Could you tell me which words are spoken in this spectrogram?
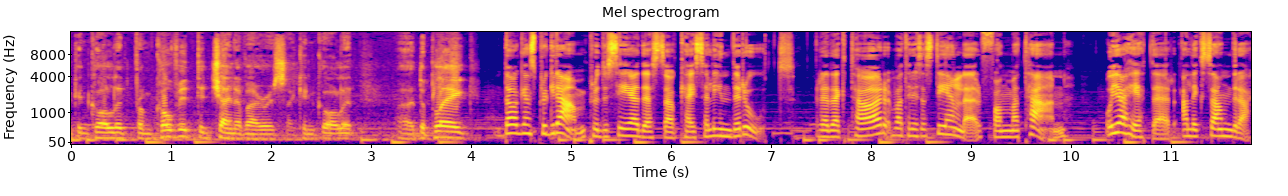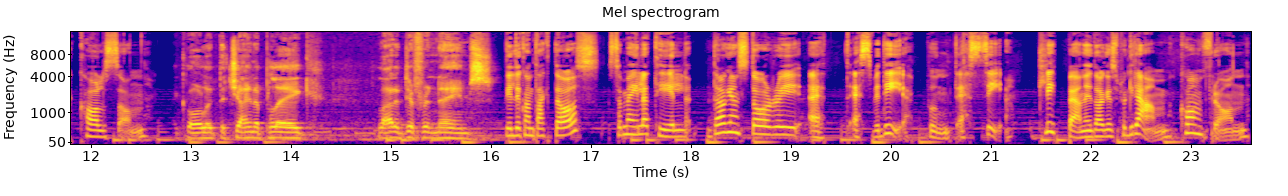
I can call it from covid to China virus. I can call it uh, the plague. Dagens program producerades av Kajsa Linderoth. Redaktör var Teresa Stenler från Matern. Och jag heter Alexandra Karlsson. I call it the China plague. A lot of different names. Vill du kontakta oss så mejla till dagensstory.svd.se. Klippen i dagens program kom från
